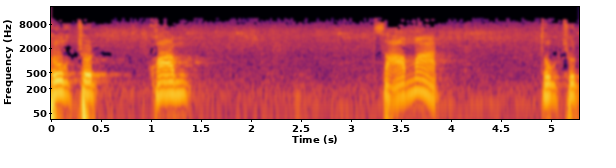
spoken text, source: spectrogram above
ถูกฉุดความสามารถถูกฉุด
